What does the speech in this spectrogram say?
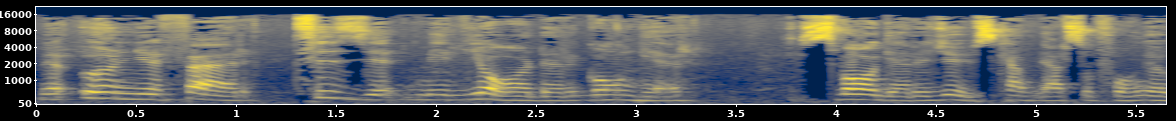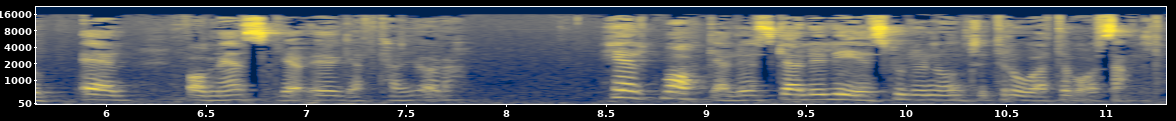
med ungefär 10 miljarder gånger svagare ljus kan vi alltså fånga upp än vad mänskliga ögat kan göra. Helt makalöst. Galilei skulle nog inte tro att det var sant.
